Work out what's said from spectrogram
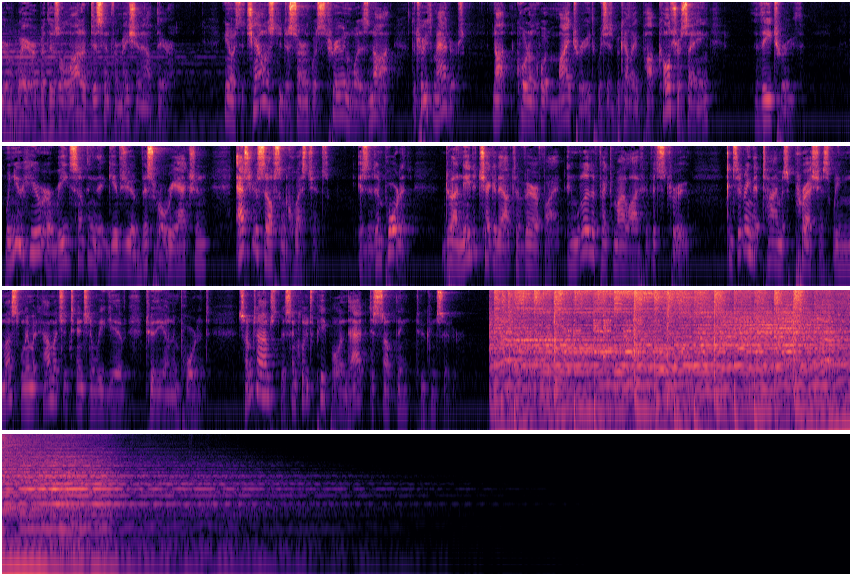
you're aware, but there's a lot of disinformation out there. You know, it's a challenge to discern what's true and what is not. The truth matters. Not quote unquote my truth, which has become a pop culture saying, the truth. When you hear or read something that gives you a visceral reaction, ask yourself some questions. Is it important? Do I need to check it out to verify it? And will it affect my life if it's true? Considering that time is precious, we must limit how much attention we give to the unimportant. Sometimes this includes people, and that is something to consider.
